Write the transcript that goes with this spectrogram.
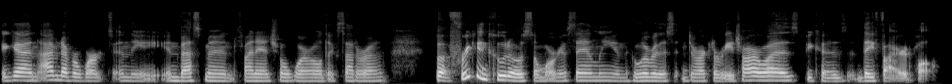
again, I've never worked in the investment, financial world, etc. But freaking kudos to Morgan Stanley and whoever this director of HR was because they fired Paul.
